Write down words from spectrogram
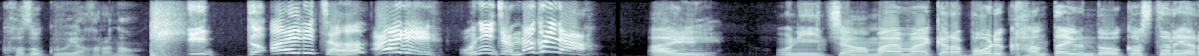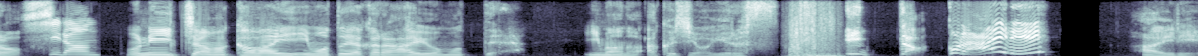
家族やからな。愛梨ちゃん？愛梨！お兄ちゃん殴りな！愛理お兄ちゃんは前々から暴力反対運動を起こしとるやろ知らん。お兄ちゃんは可愛い妹やから愛を持って今の悪事を許すいったこら愛梨愛理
